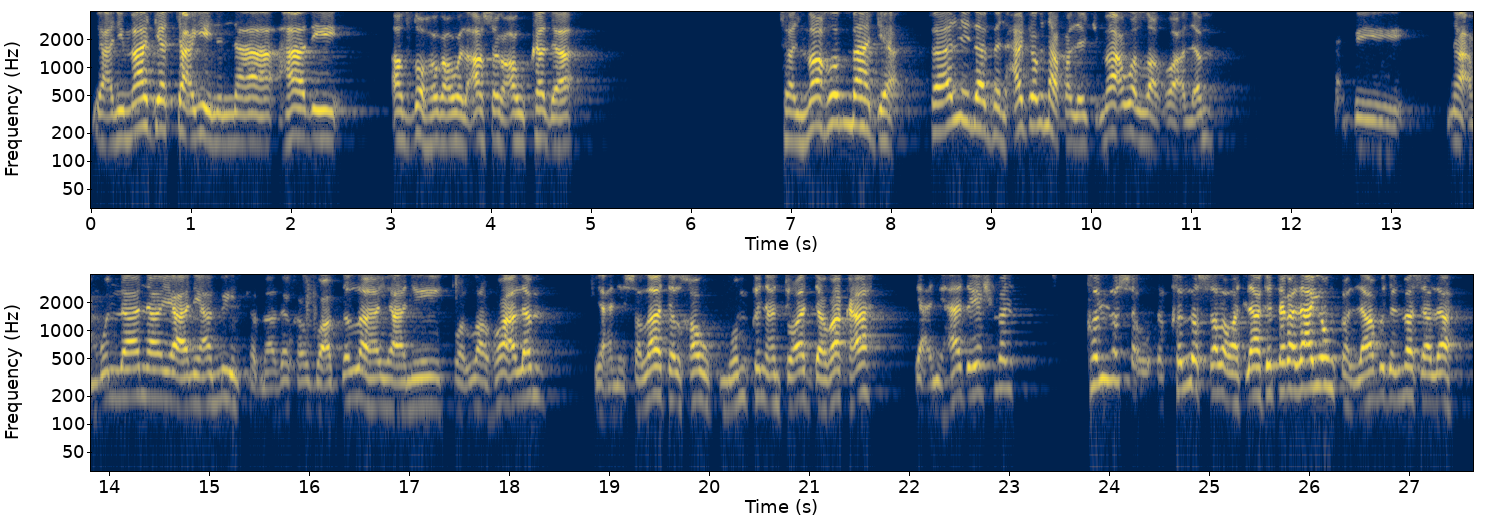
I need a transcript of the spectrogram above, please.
يعني ما جاء التعيين إن هذه الظهر أو العصر أو كذا. فالمغرب ما جاء. فلذا ابن حجر نقل اجماع والله أعلم. ب نعم ولا أنا يعني أميل كما ذكر أبو عبد الله يعني والله أعلم. يعني صلاة الخوف ممكن أن تؤدى ركعة يعني هذا يشمل كل كل الصلوات. لكن ترى لا ينقل لابد المسألة.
